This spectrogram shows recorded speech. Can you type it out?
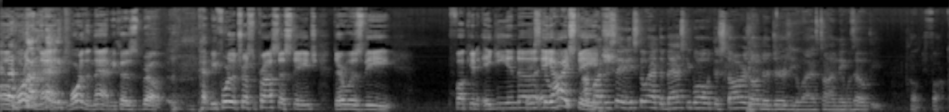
oh, more than that. More than that. Because, bro, before the trust the process stage, there was the fucking Iggy and uh, still- AI stage. I'm about to say, they still had the basketball with the stars on their jersey the last time they was healthy. Holy fuck.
